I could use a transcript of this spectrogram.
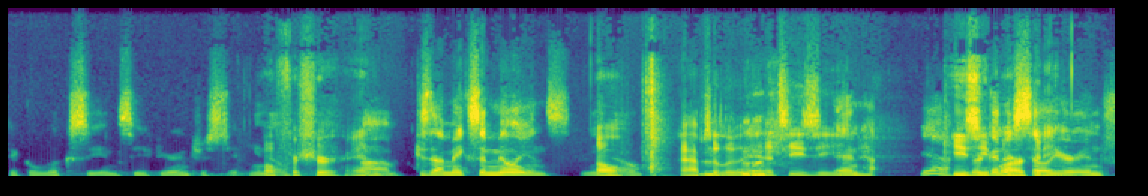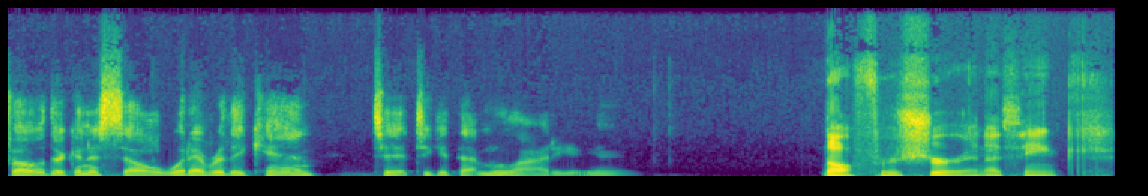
take a look see and see if you're interested you Oh, know for sure, and because that makes them millions you Oh, know absolutely, Mhm. and it's easy. and yeah easy they're going to sell your info they're going to sell whatever they can to to get that moolah out of you, you No, for sure, and I think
